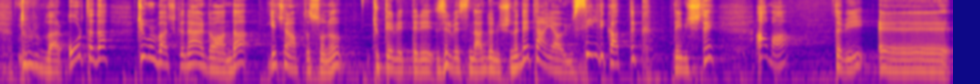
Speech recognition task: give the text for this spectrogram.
durumlar ortada. Cumhurbaşkanı Erdoğan da geçen hafta sonu Türk Devletleri zirvesinden dönüşünde Netanyahu'yu sildik attık demişti. Ama tabii ee,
